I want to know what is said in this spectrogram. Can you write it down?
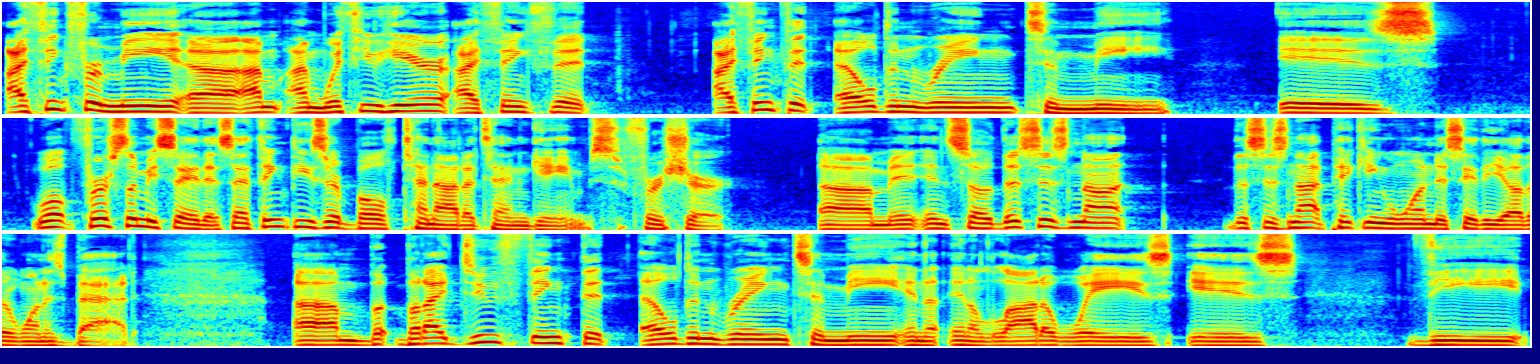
I think for me, uh, I'm I'm with you here. I think that I think that Elden Ring to me is well. First, let me say this. I think these are both 10 out of 10 games for sure. Um, and, and so this is not this is not picking one to say the other one is bad. Um, but but I do think that Elden Ring to me in a, in a lot of ways is the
